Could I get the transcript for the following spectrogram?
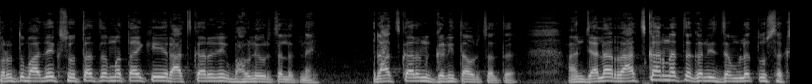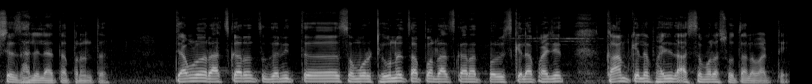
परंतु माझं एक स्वतःचं मत आहे की राजकारण एक भावनेवर चालत नाही. राजकारण गणितावर चालतं. आणि ज्याला राजकारणाचं गणित जमलं तो सक्सेस झालेला आतापर्यंत. त्यामुळं राजकारणाचं गणित समोर ठेवूनच आपण राजकारणात प्रवेश केला पाहिजेत काम केलं पाहिजेत असं मला स्वतःला वाटते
